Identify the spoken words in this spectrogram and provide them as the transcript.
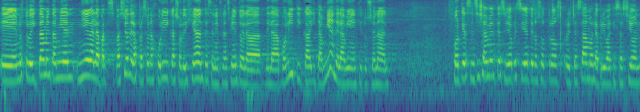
Eh, nuestro dictamen también niega la participación de las personas jurídicas, yo lo dije antes, en el financiamiento de la, política y también de la vida institucional porque sencillamente, señor presidente, nosotros rechazamos la privatización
